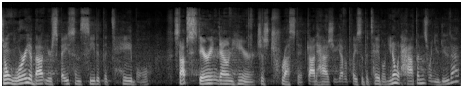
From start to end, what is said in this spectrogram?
don't worry about your space and seat at the table. Stop staring down here. Just trust it. God has you. You have a place at the table. And you know what happens when you do that?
